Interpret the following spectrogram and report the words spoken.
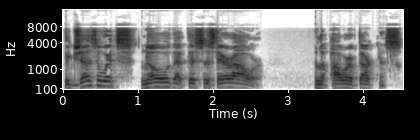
The Jesuits know that this is their hour in the power of darkness.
